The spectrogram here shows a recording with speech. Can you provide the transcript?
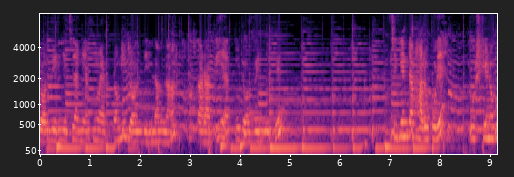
জল বেরিয়েছে, আমি এখনও একদমই জল দিলাম না, তার আগেই এত জল বেরিয়েছে। চিকেনটা ভালো করে কষিয়ে নেব।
